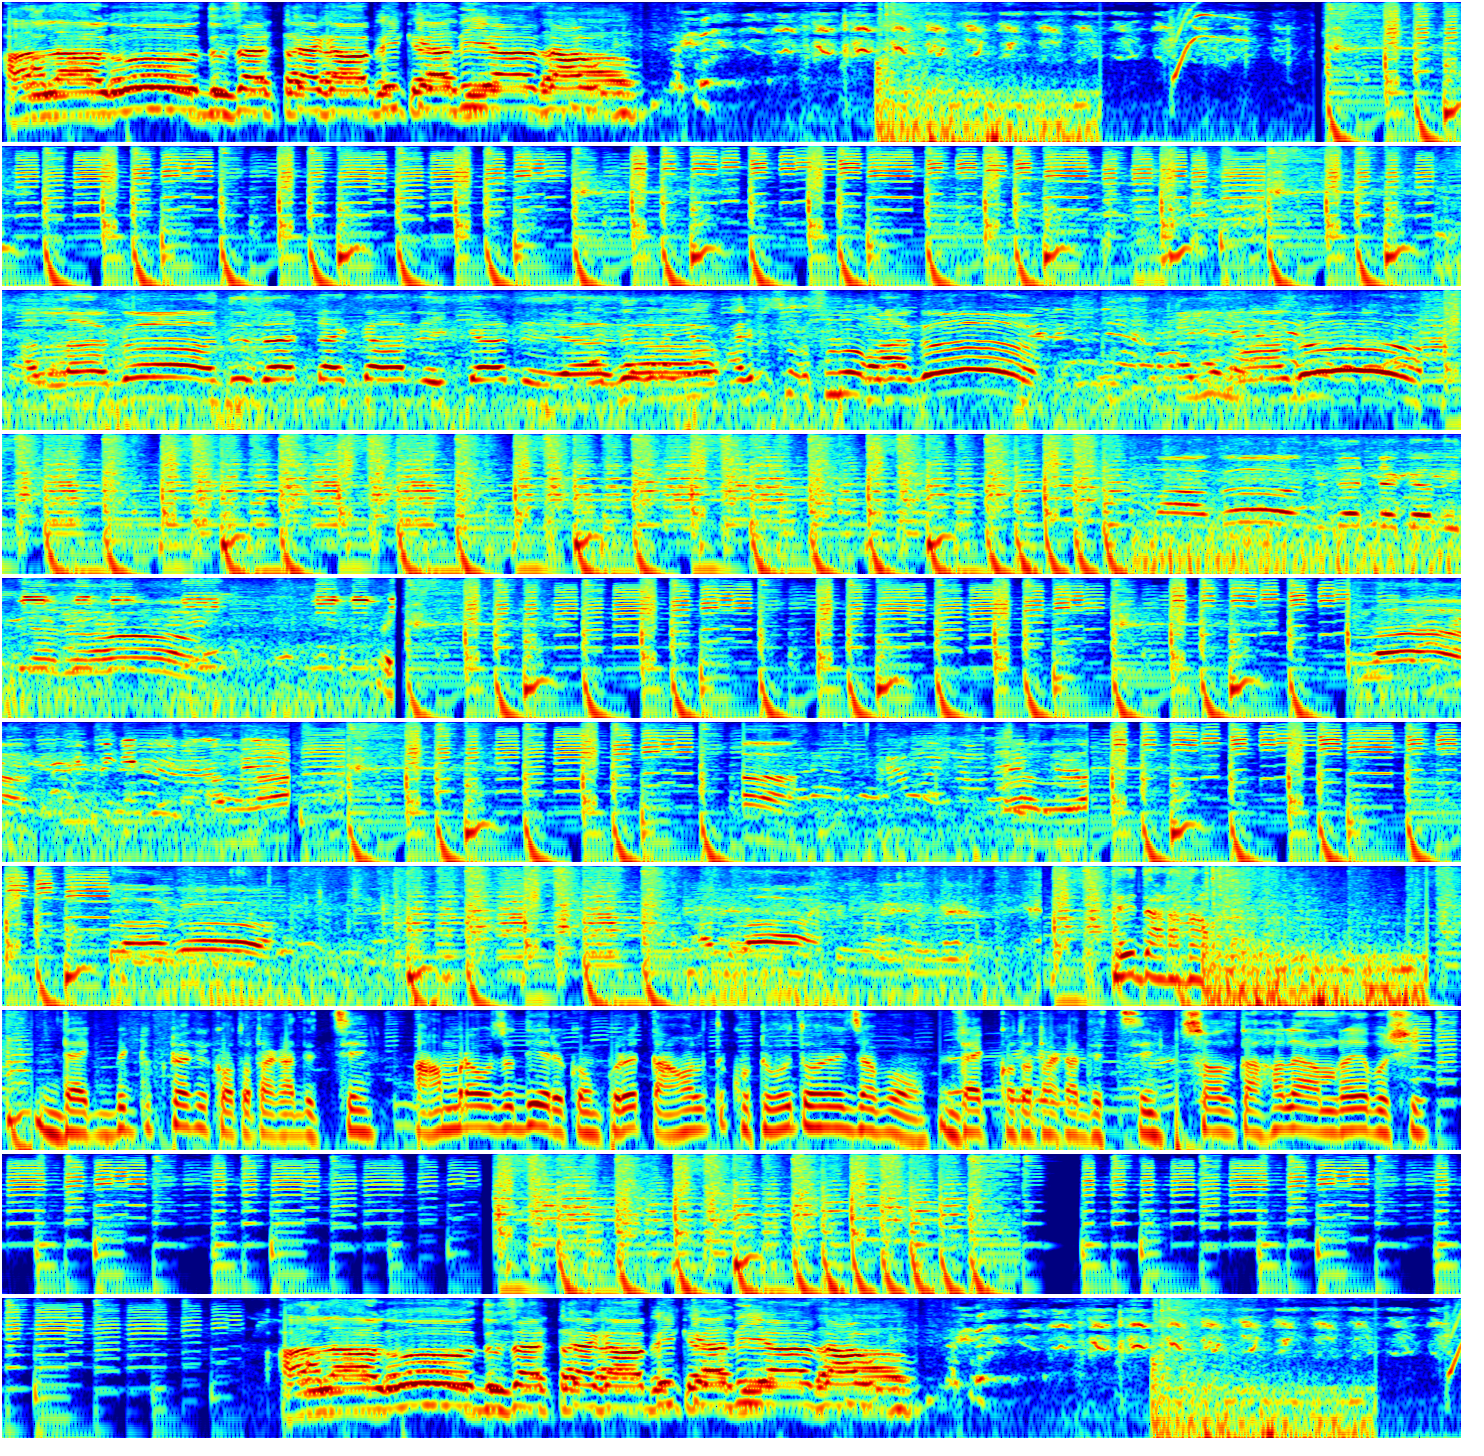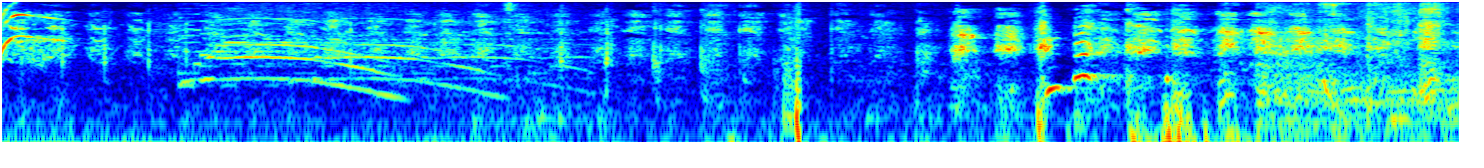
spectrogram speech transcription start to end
আল্লাহ গো দু চার টাকা ভিক্ষা দিয়া যাও। আল্লাহ গো দু চার টাকা ভিক্ষা দিয়া যাও। মাগো মাগো। চার টাকা ভিক্ষা দাও আল্লাহ আল্লাহ আল্লাহ আল্লাহ। এই দাঁড়া দাঁড়া। দেখ ভিক্ষুকটাকে কত টাকা দিচ্ছে। আমরাও যদি এরকম করে, তাহলে তো কুটুবিত হয়ে যাব। দেখ কত টাকা দিচ্ছে। চল তাহলে আমরাই বসি। দিয়া যাও।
